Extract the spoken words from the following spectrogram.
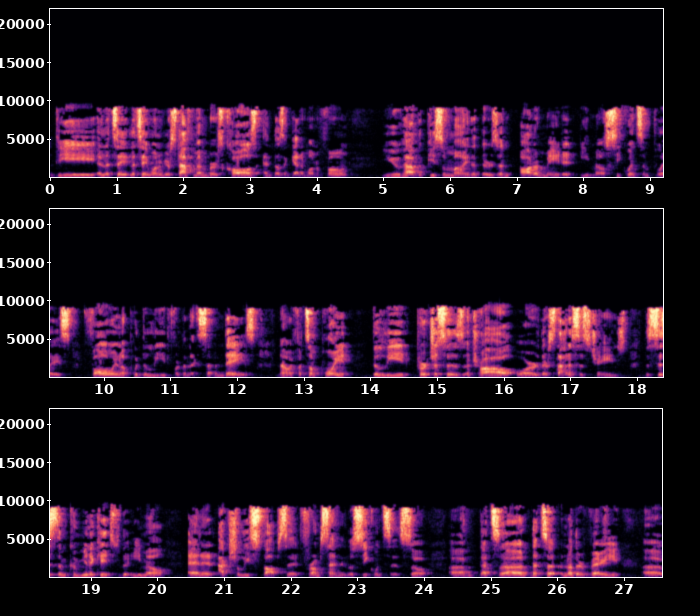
the let's say let's say one of your staff members calls and doesn't get him on the phone. You have the peace of mind that there's an automated email sequence in place following up with the lead for the next seven days. Now, if at some point the lead purchases a trial or their status is changed, the system communicates to the email and it actually stops it from sending those sequences. So Um, that's uh, that's a, another very uh,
